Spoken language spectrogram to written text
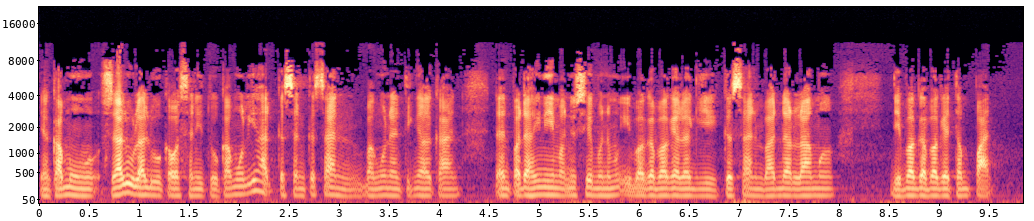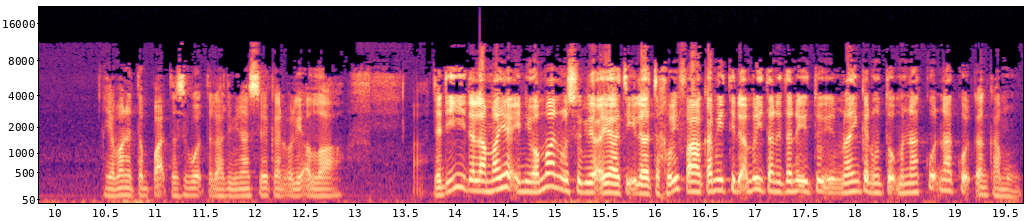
yang kamu selalu lalu kawasan itu kamu lihat kesan-kesan bangunan tinggalkan dan pada hari ini manusia menemui bagai-bagai lagi kesan bandar lama di bagai-bagai tempat yang mana tempat tersebut telah dibinasakan oleh Allah. Ha, jadi dalam ayat ini waman usubil ayati ila takhwifa kami tidak beri tanda-tanda itu melainkan untuk menakut-nakutkan kamu.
